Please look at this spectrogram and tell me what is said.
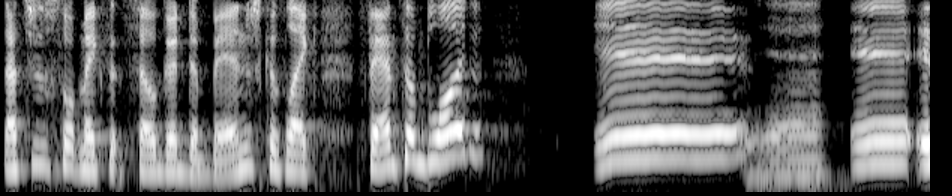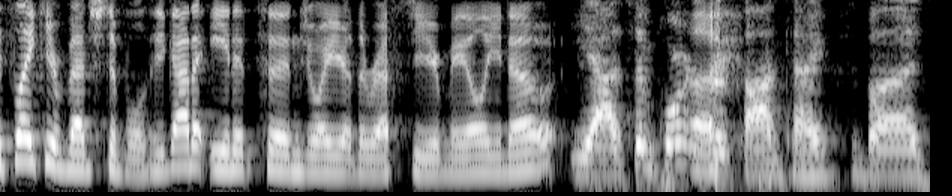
that's just what makes it so good to binge cuz like Phantom Blood eh, Yeah. eh, it's like your vegetables. You got to eat it to enjoy your the rest of your meal, you know? Yeah, it's important Uh, for context, but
